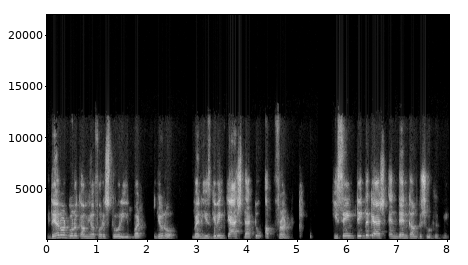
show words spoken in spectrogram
they are not going to come here for a story, but you know when he's giving cash, that too upfront, he's saying take the cash and then come to shoot with me.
